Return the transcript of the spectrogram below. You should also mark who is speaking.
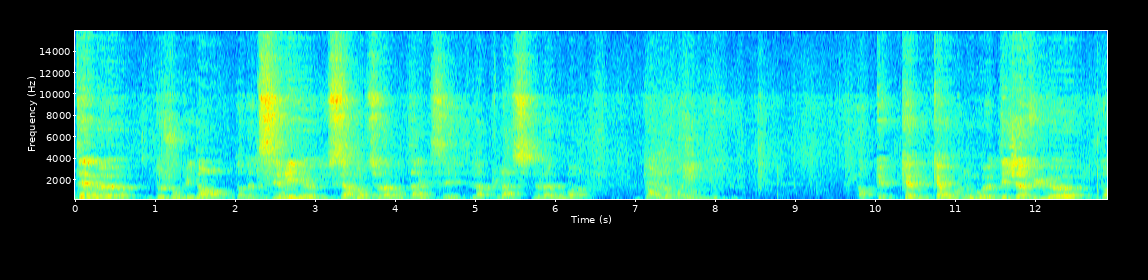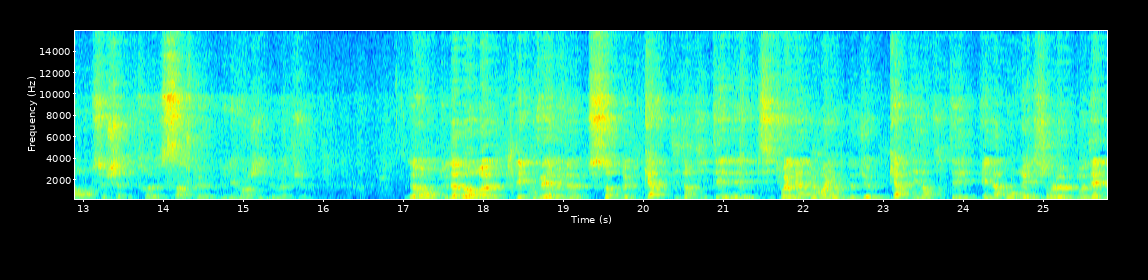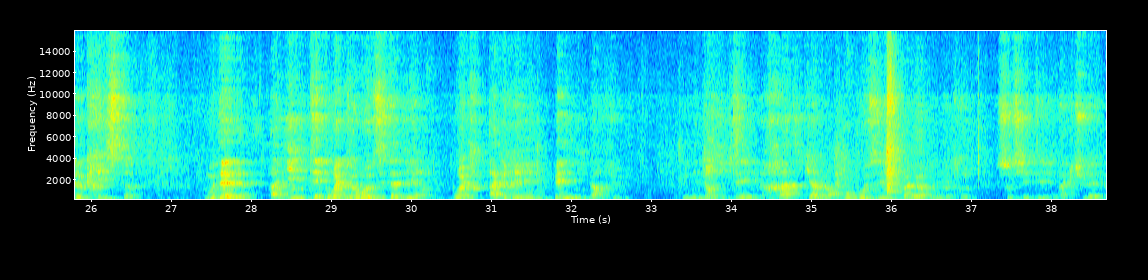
Speaker 1: thème euh, d'aujourd'hui dans, notre série euh, du Sermon sur la montagne, c'est la place de la loi dans le royaume de Dieu. Alors, qu'avons-nous euh, déjà vu dans ce chapitre 5 de l'évangile de Matthieu? Nous avons tout d'abord découvert une sorte de carte d'identité des citoyens du royaume de Dieu, carte d'identité élaborée sur le modèle de Christ, modèle à imiter pour être heureux, c'est-à-dire pour être agréé, béni par Dieu. Une identité radicalement opposée aux valeurs de notre société actuelle.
